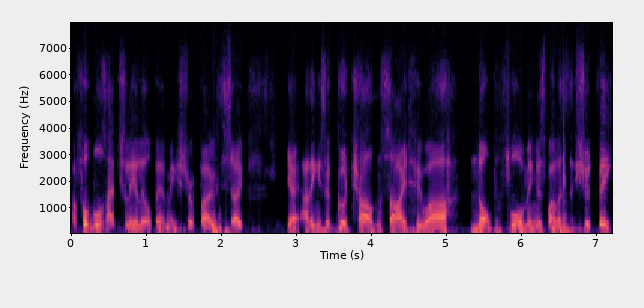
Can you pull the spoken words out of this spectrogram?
But football's actually a little bit of a mixture of both. So yeah, I think it's a good Charlton side who are not performing as well as they should be.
